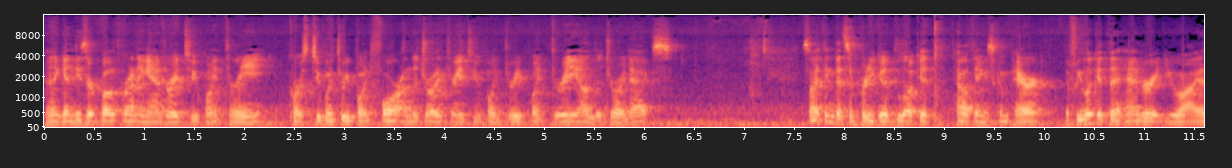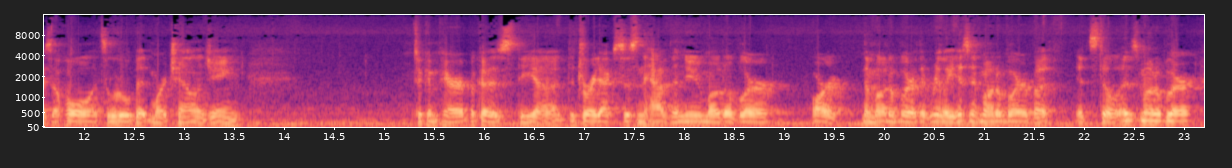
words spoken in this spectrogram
And again, these are both running Android 2.3. Of course, 2.3.4 on the Droid 3, 2.3.3 on the Droid X. So I think that's a pretty good look at how things compare. If we look at the Android UI as a whole, it's a little bit more challenging to compare because the uh, the Droid X doesn't have the new Moto Blur or the Moto Blur that really isn't Moto Blur, but it still is Moto Blur.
